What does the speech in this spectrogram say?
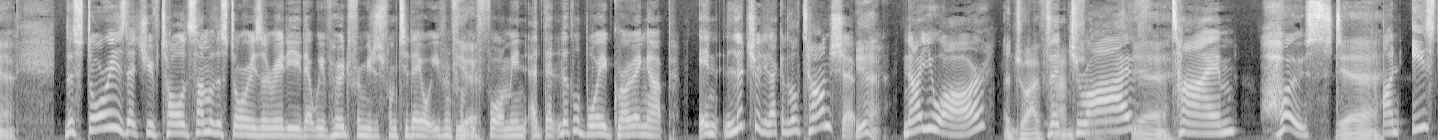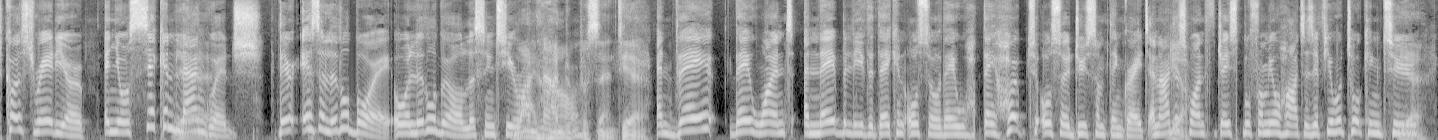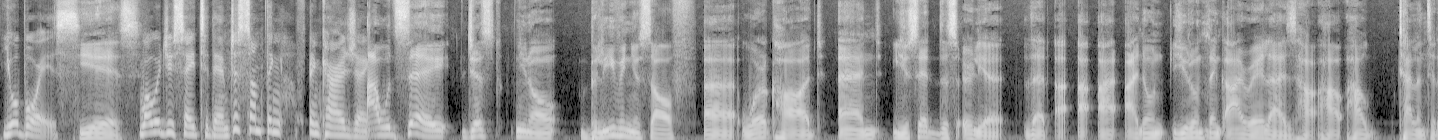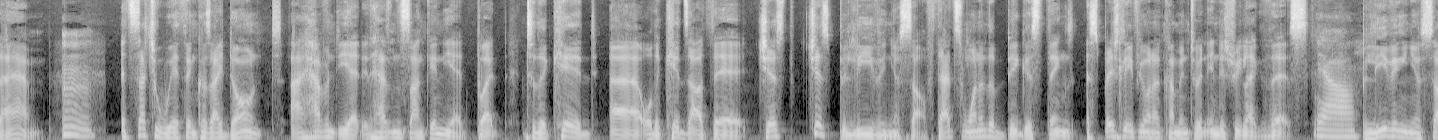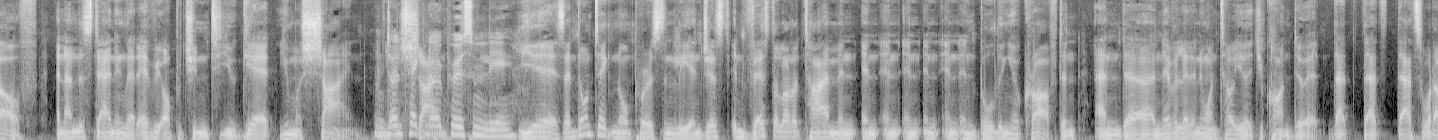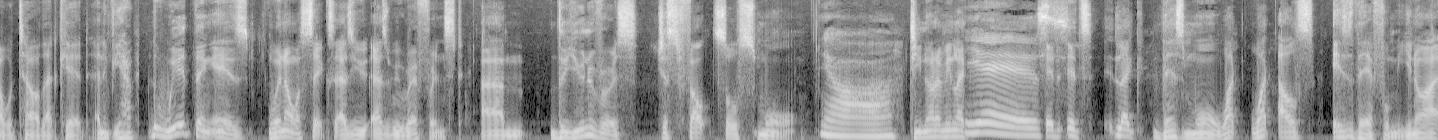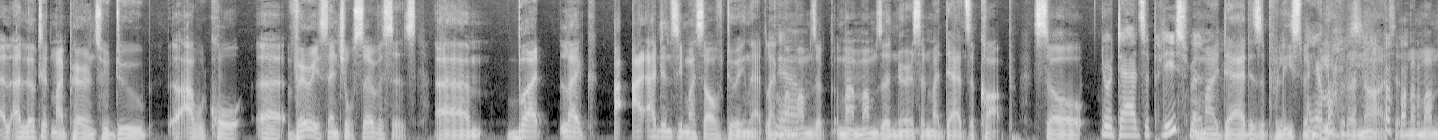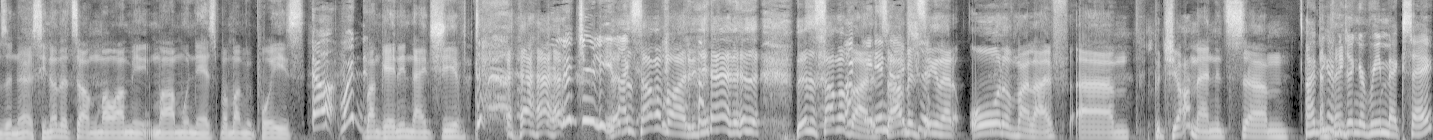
The stories that you've told, some of the stories already that we've heard from you just from today or even from yeah. before. I mean, uh, that little boy growing up in literally like a little township. Yeah. Now you are a drive the time drive yeah. time host yeah. on East Coast Radio in your second yeah. language. There is a little boy or a little girl listening to you 100%, right now. 100%, yeah. And they they want and they believe that they can also they they hope to also do something great. And I just yeah. want JSbu from your heart as if you were talking to your boys. Yes. What would you say to them? Just something encouraging. I would say just, you know, believe in yourself, uh, work hard, and you said this earlier that I, I, I don't you don't think I realize how, how, how talented I am. Mm. It's such a weird thing because I don't. I haven't yet. It hasn't sunk in yet. But to the kid uh, or the kids out there, just just believe in yourself. That's one of the biggest things, especially if you want to come into an industry like this. Yeah. Believing in yourself and understanding that every opportunity you get, you must shine. And don't take shine. no personally. Yes, and don't take no personally and just invest a lot of time in in, in, in, in, in building your craft and and uh, never let anyone tell you that you can't do it. That that that's what I would tell that kid. And if you have the weird thing is when I was 6 as you as we referenced, um, the universe just felt so small. Yeah. Do you know what I mean? Like yes, it, it's like there's more. What what else is there for me? You know, I, I looked at my parents who do I would call uh, very essential services. Um, but like I, I didn't see myself doing that. Like yeah. my mom's a my mom's a nurse and my dad's a cop. So your dad's a policeman. My dad is a policeman, believe it or not, and my mom's a nurse. You know that song, "Mawami Mamu Nurse, Mawami Police." Oh, what? Bangeni night shift. Literally, there's like, a song about it. Yeah, there's a, there's a song about it. So I've been singing that all of my life. Um, but yeah, man, it's. Um, I think you're doing a remix, eh?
